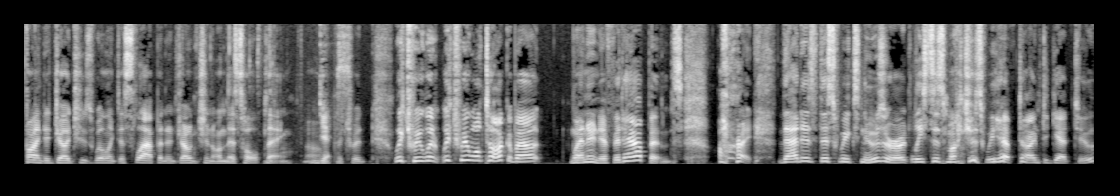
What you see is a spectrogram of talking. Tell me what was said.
find a judge who's willing to slap an injunction on this whole thing. Uh, yes. which would which we would which we will talk about when and if it happens. All right, that is this week's news, or at least as much as we have time to get to.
